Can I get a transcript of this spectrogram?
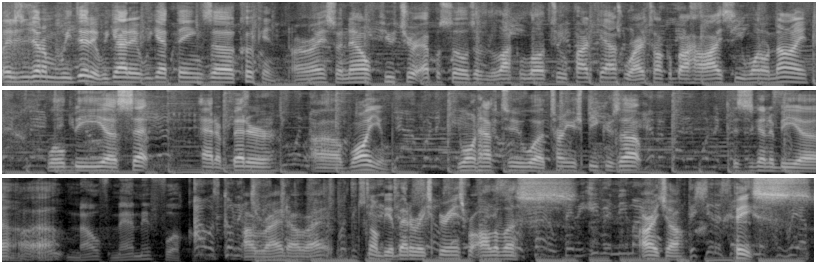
Ladies and gentlemen we did it. We got it. We got things uh, cooking. All right. So now future episodes of the lock of law 2 podcast where i talk about how ic 109 will be uh, set at a better uh, volume you won't have to uh, turn your speakers up. This is going to be a, a all right, all right. It's gonna be a better experience for all of us. All right, y'all. Peace.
